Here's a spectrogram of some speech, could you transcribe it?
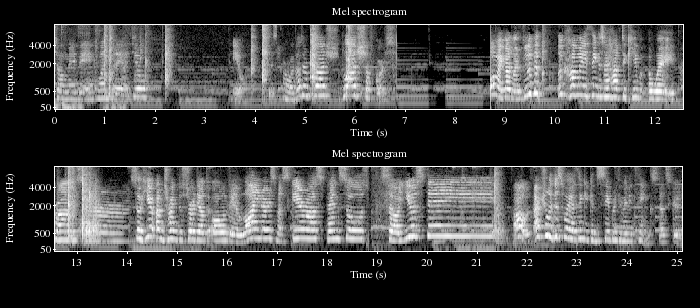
so maybe one day I do. Ew. This. Oh, another blush. Blush, of course. Oh my god, like look at look how many things I have to keep away. Bronzer. So here I'm trying to sort out all the liners, mascaras, pencils. So use the... Oh, actually this way I think you can see pretty many things. That's good.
